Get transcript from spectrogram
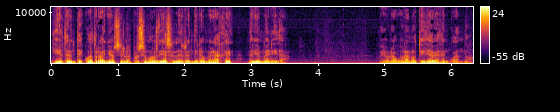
Tiene 34 años y en los próximos días se le rendirá homenaje de bienvenida. Mira, una buena noticia de vez en cuando.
